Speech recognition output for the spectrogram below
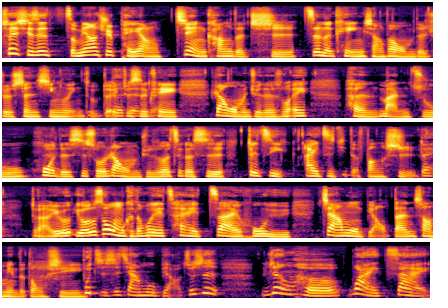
所以其实怎么样去培养健康的吃，真的可以影响到我们的就是身心灵，对不对？对对就是可以让我们觉得说，哎，很满足，或者是说让我们觉得说这个是对自己爱自己的方式，对，对啊。有有的时候我们可能会太在乎于价目表单上面的东西不，只是价目表，就是任何外在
